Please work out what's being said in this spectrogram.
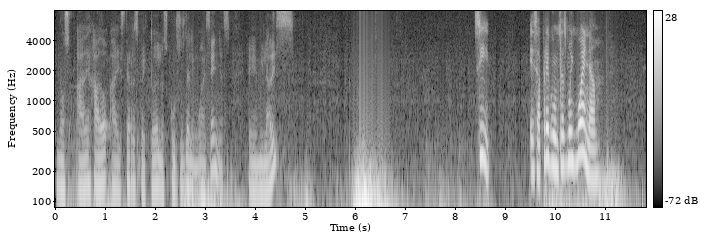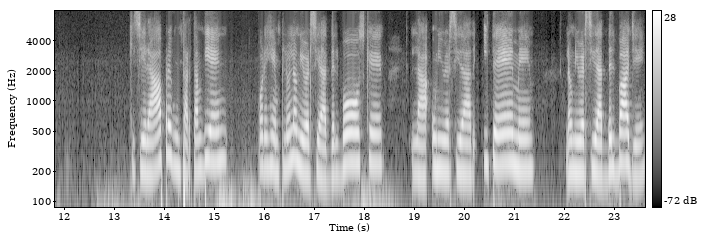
nos ha dejado a este respecto de los cursos de lengua de señas? Eh, Miladis. Sí, esa pregunta es muy buena. Quisiera preguntar también, por ejemplo, en la Universidad del Bosque, la Universidad ITM, la Universidad del Valle,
